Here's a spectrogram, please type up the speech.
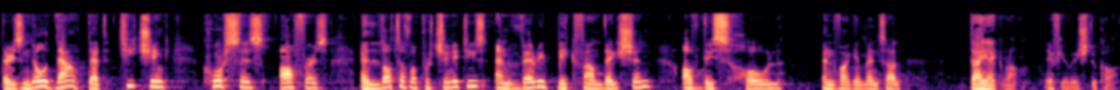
There is no doubt that teaching courses offers a lot of opportunities and very big foundation of this whole environmental diagram, if you wish to call.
